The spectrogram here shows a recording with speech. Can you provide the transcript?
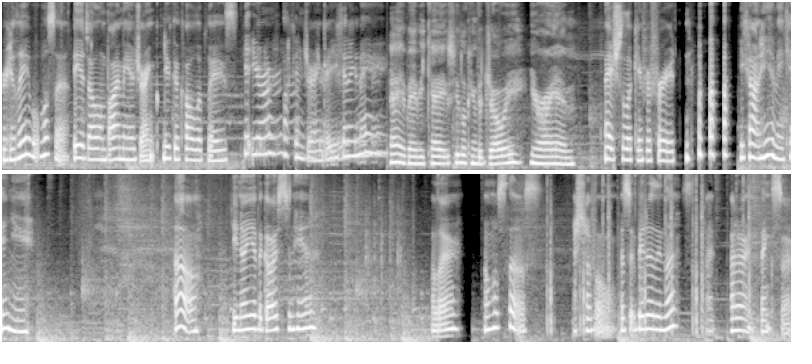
Really? What was it? Be a doll and buy me a drink. Nuka-Cola, please. Get your own fucking drink. Are you kidding me? Hey, baby cakes, you looking for Joey? Here I am. I'm actually looking for Fred. you can't hear me, can you? Oh. Do you know you have a ghost in here? Hello? Oh, what's this? A shovel. Is it better than this? I, I don't think so.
